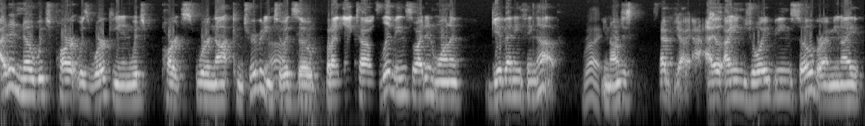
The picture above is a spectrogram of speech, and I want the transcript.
I didn't know which part was working and which parts were not contributing to Oh, it. So, but I liked how I was living, so I didn't want to give anything up. Right. You know, I just I, I, I enjoy being sober. I mean, I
